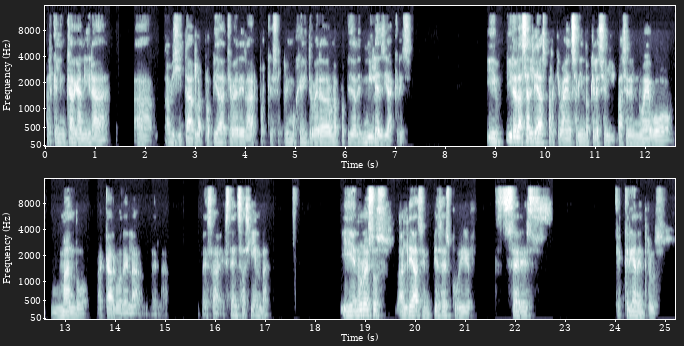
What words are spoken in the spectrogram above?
al que le encargan ir a, a, a, visitar la propiedad que va a heredar, porque es el primogénito, va a heredar una propiedad de miles de acres, y ir a las aldeas para que vayan sabiendo que él es el, va a ser el nuevo mando a cargo de, la, de, la, de esa extensa hacienda. Y en una de esas aldeas empieza a descubrir seres que crían entre los,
